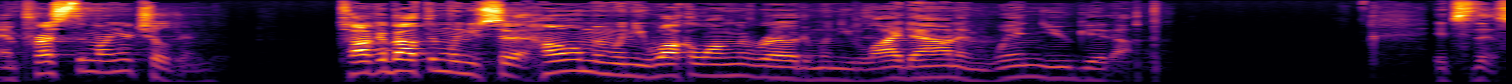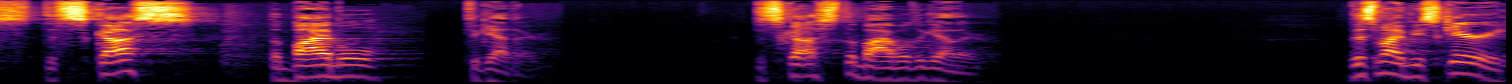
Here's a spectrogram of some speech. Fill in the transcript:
and press them on your children. Talk about them when you sit at home, and when you walk along the road, and when you lie down, and when you get up. It's this discuss the Bible together. Discuss the Bible together. This might be scary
